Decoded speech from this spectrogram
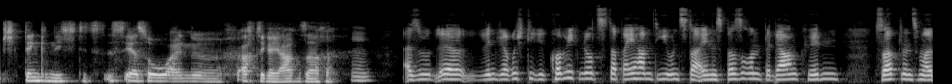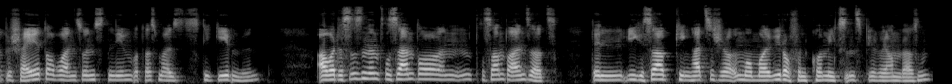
ich denke nicht. Das ist eher so eine 80er-Jahre-Sache. Hm. Also, äh, wenn wir richtige Comic-Nerds dabei haben, die uns da eines Besseren belehren können, sagt uns mal Bescheid, aber ansonsten nehmen wir das mal als gegeben hin. Aber das ist ein interessanter, ein interessanter Ansatz. Denn, wie gesagt, King hat sich ja immer mal wieder von Comics inspirieren lassen.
